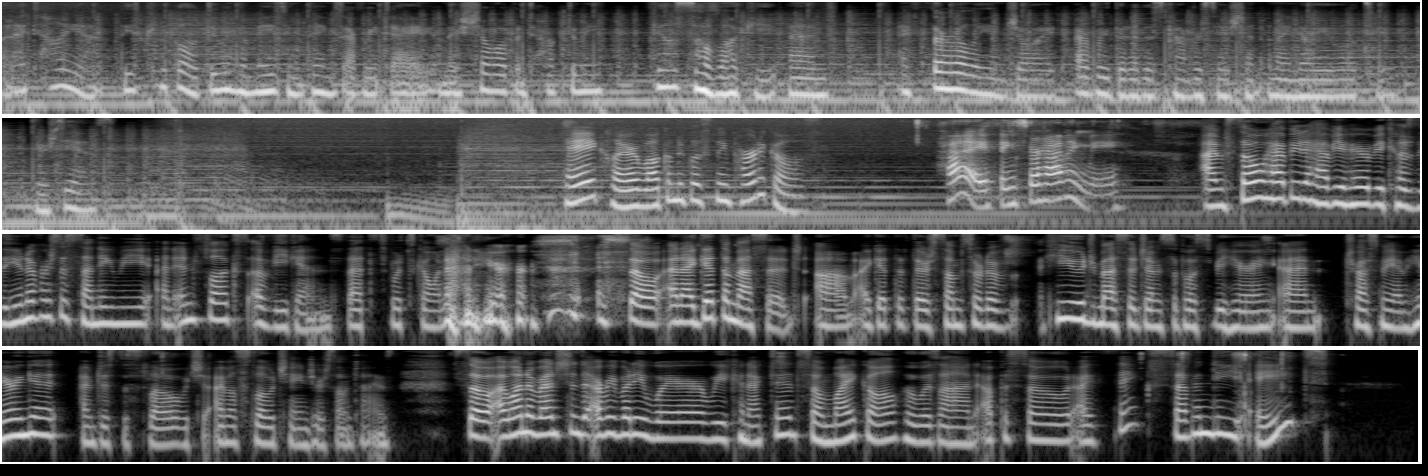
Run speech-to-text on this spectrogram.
But I tell you, these people are doing amazing things every day, and they show up and talk to me. I feel so lucky, and I thoroughly enjoyed every bit of this conversation, and I know you will too. Here she is. Hey, Clare, welcome to Glistening Particles. Hi, thanks for having me. I'm so happy to have you here because the universe is sending me an influx of vegans. That's what's going on here. so, and I get the message. Um, I get that there's some sort of huge message I'm supposed to be hearing. And trust me, I'm hearing it. I'm just a slow, which I'm a slow changer sometimes. So I want to mention to everybody where we connected. So Michael, who was on episode, I think 78,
